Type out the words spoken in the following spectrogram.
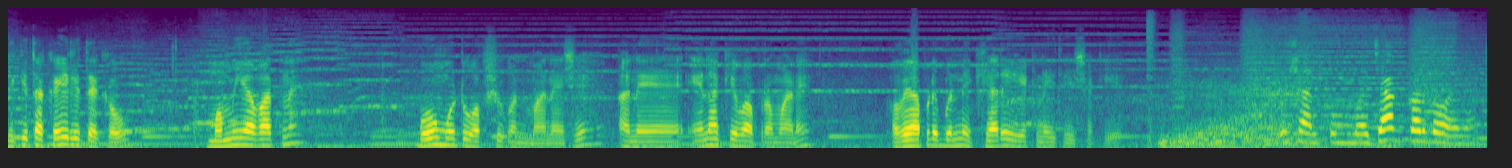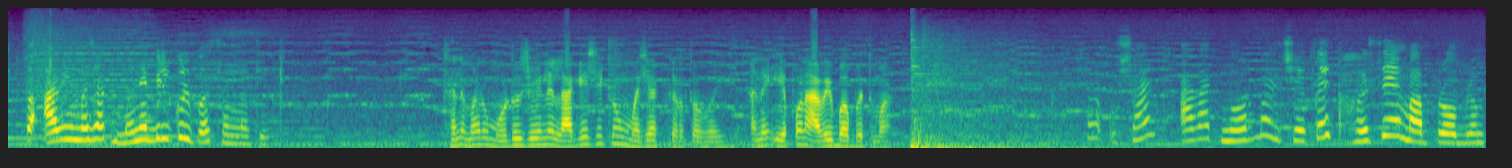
નિકિતા, કઈ રીતે કહું? મમ્મી આ વાતને બહુ મોટું અપશુકન માને છે અને એના કહેવા પ્રમાણે હવે આપણે બંને ક્યારેય એક નહીં થઈ શકીએ. ઉશાંત તું મજાક કરતો હોય ને તો આવી મજાક મને બિલકુલ પસંદ નથી. તને મારું મોઢું જોઈને લાગે છે કે હું મજાક કરતો હોય? અને એ પણ આવી બાબતમાં. પણ ઉશાંત આ વાત નોર્મલ છે. કંઈક હશે એમાં પ્રોબ્લેમ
